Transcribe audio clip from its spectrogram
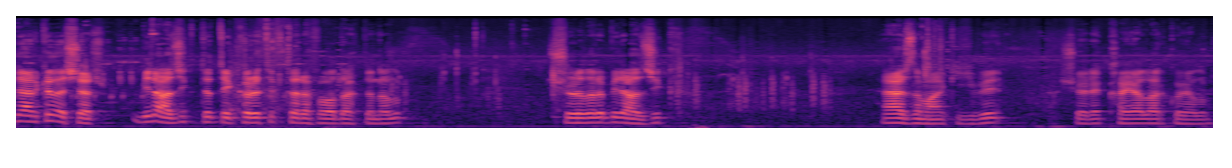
Şimdi arkadaşlar birazcık da dekoratif tarafa odaklanalım. Şuralara birazcık her zamanki gibi şöyle kayalar koyalım.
